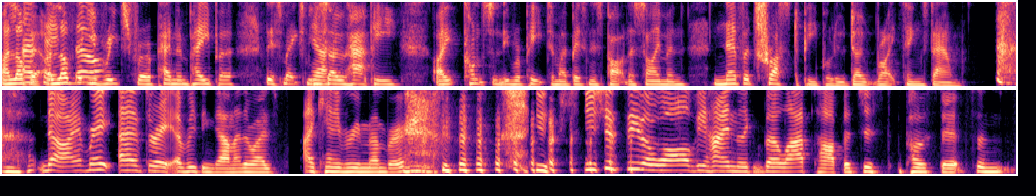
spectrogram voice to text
I love it. I Okay, love that you've reached for a pen and paper. This makes me Yeah. so happy. I constantly repeat to my business partner, Simon, never trust people who don't write things down. no, I write. I have to write everything down, otherwise I can't even remember. you, you should see the wall behind the, the laptop. It's just post-its, and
